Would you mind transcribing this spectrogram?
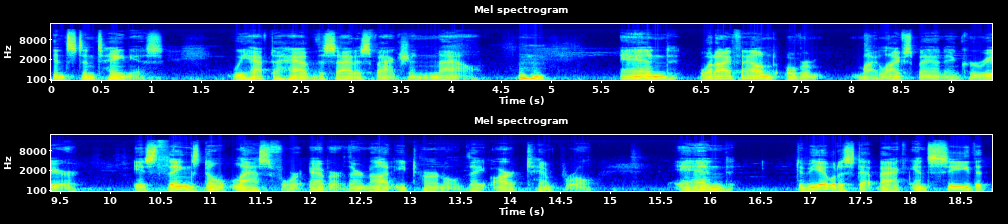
instantaneous. we have to have the satisfaction now. Mm-hmm. And what I found over my lifespan and career is things don't last forever. They're not eternal. They are temporal. And to be able to step back and see that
